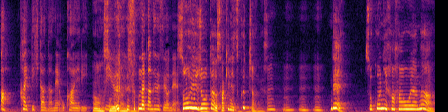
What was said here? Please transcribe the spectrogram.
あ帰ってきたんだねおかえりっていう、うん、そんな感じですよね。そういう状態を先に作っちゃうんです、うんうんうんうん、でそこに母親が、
